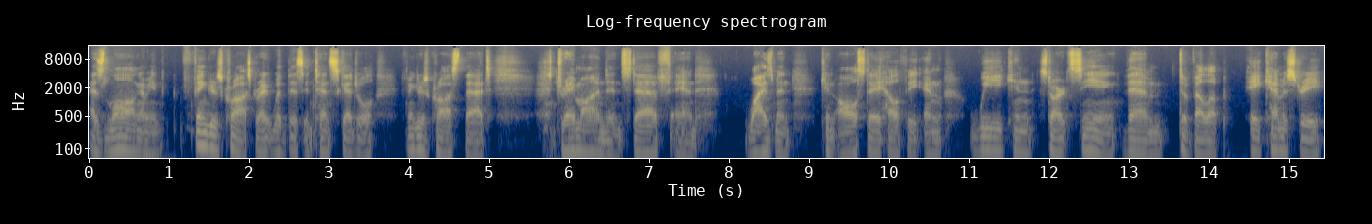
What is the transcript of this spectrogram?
as long, I mean, fingers crossed, right, with this intense schedule, fingers crossed that Draymond and Steph and Wiseman can all stay healthy and we can start seeing them develop a chemistry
